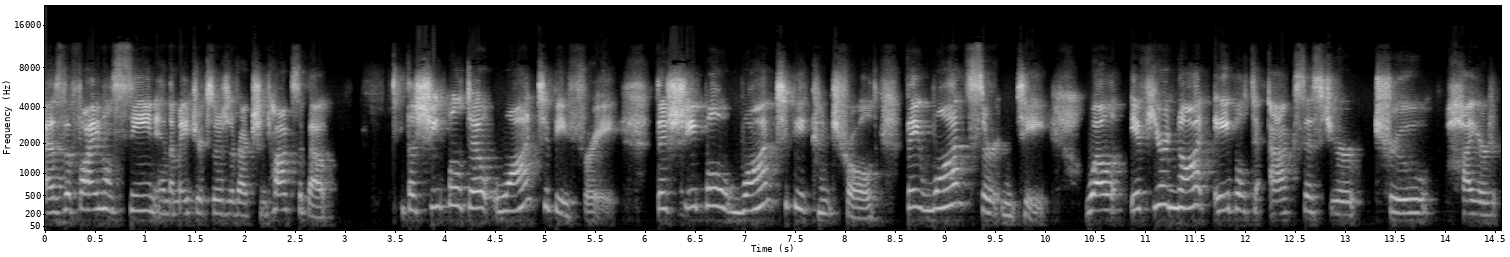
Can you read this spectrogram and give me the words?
As the final scene in the Matrix Resurrection talks about, the sheeple don't want to be free. The sheeple want to be controlled. They want certainty. Well, if you're not able to access your true higher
